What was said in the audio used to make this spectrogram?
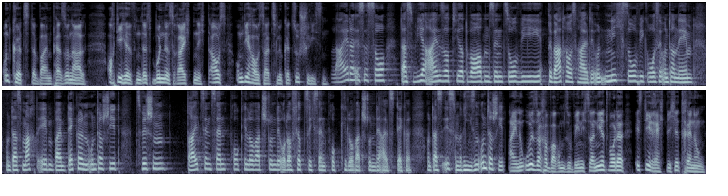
und kürzte beim Personal. Auch die Hilfen des Bundes reichten nicht aus, um die Haushaltslücke zu schließen. Leider ist es so, dass wir einsortiert worden sind, so wie Privathaushalte und nicht so wie große Unternehmen. Und das macht eben beim Deckel einen Unterschied zwischen 13 Cent pro Kilowattstunde oder 40 Cent pro Kilowattstunde als Deckel. Und das ist ein Riesenunterschied. Eine Ursache, warum so wenig saniert wurde, ist die rechtliche Trennung.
